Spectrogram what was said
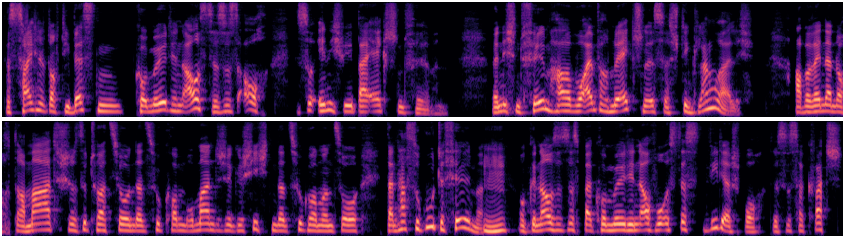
Das zeichnet doch die besten Komödien aus. Das ist auch das ist so ähnlich wie bei Actionfilmen. Wenn ich einen Film habe, wo einfach nur Action ist, das stinkt langweilig. Aber wenn dann noch dramatische Situationen dazukommen, romantische Geschichten dazukommen und so, dann hast du gute Filme. Mhm. Und genauso ist es bei Komödien auch. Wo ist das Widerspruch? Das ist ja Quatsch.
